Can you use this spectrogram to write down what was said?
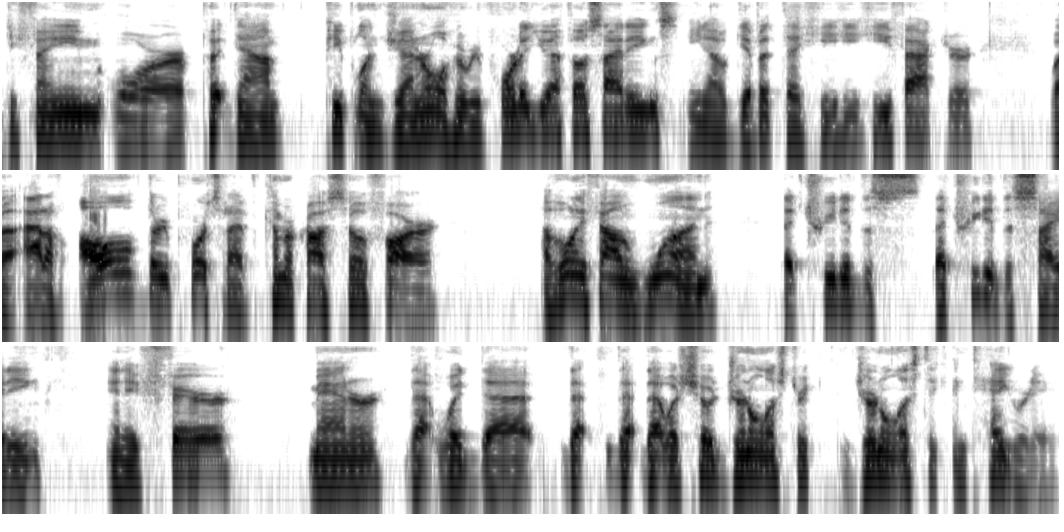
defame or put down people in general who reported UFO sightings, you know, give it the he he he factor. Well, out of all the reports that I've come across so far, I've only found one that treated the that treated the sighting in a fair manner that would uh, that, that that would show journalistic journalistic integrity.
